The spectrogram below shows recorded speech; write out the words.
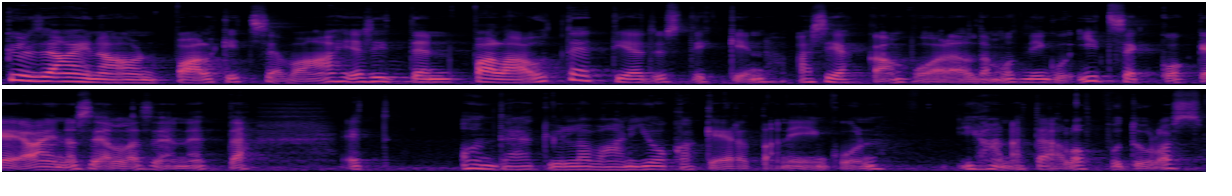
kyllä se aina on palkitsevaa. Ja sitten palautteet tietystikin asiakkaan puolelta, mutta niinku itse kokee aina sellaisen, että, että on tämä kyllä vaan joka kerta niin kuin ihana tämä lopputulos.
